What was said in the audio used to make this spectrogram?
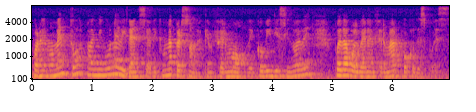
Por el momento no hay ninguna evidencia de que una persona que enfermó de COVID-19 pueda volver a enfermar poco después.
